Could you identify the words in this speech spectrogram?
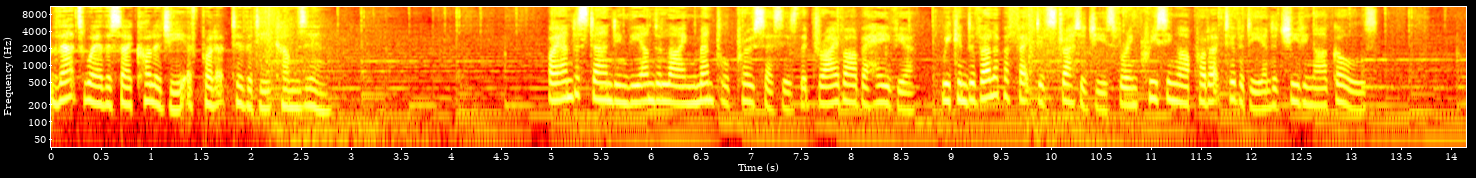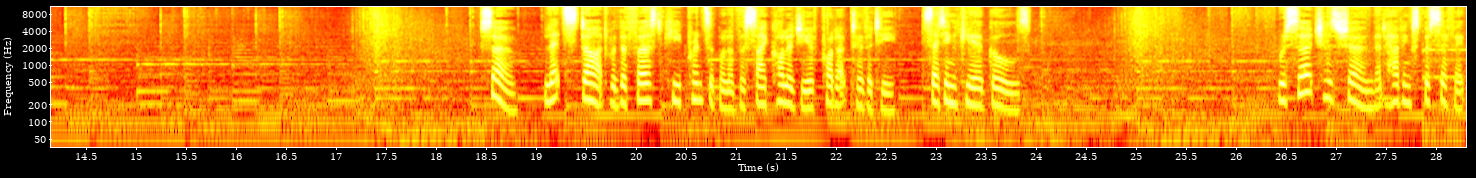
That's where the psychology of productivity comes in. By understanding the underlying mental processes that drive our behavior, we can develop effective strategies for increasing our productivity and achieving our goals. So, let's start with the first key principle of the psychology of productivity setting clear goals. Research has shown that having specific,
